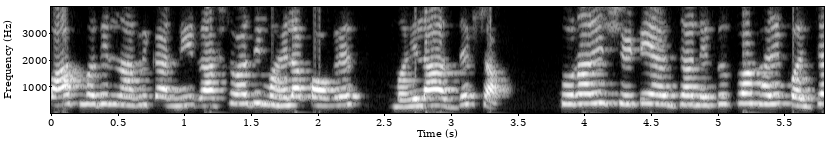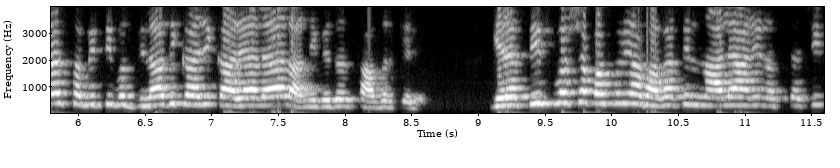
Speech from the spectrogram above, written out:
पाच मधील नागरिकांनी राष्ट्रवादी महिला काँग्रेस महिला अध्यक्षा सोनाली शेट्टी यांच्या नेतृत्वाखाली पंचायत समिती व जिल्हाधिकारी कार्यालयाला निवेदन सादर केले. गेल्या तीस वर्षापासून या भागातील नाल्या आणि रस्त्याची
